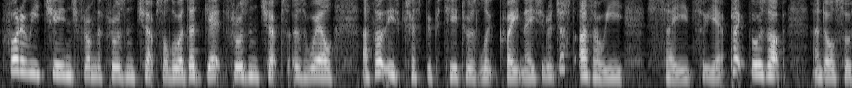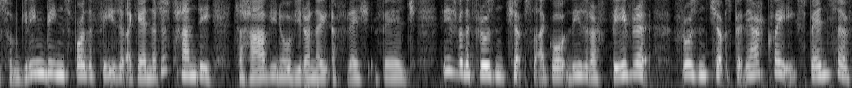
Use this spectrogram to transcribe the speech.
for a wee change from the frozen chips, although I did get frozen chips as well. I thought these crispy potatoes looked quite nice, you know, just as a wee side. So yeah, pick those up and also some green beans for the freezer. Again, they're just handy to have, you know, if you run out of fresh veg. These were the frozen chips that I got. These are our favourite frozen chips, but they are quite expensive.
